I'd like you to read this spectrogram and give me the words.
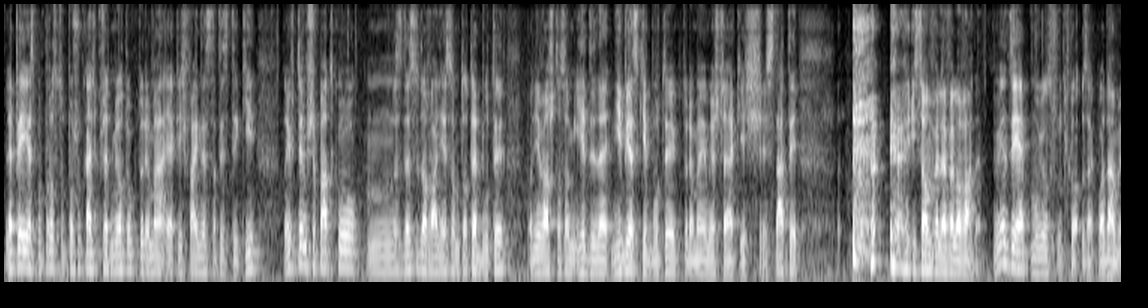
Lepiej jest po prostu poszukać przedmiotu, który ma jakieś fajne statystyki. No i w tym przypadku mm, zdecydowanie są to te buty, ponieważ to są jedyne niebieskie buty, które mają jeszcze jakieś staty i są wylewelowane. Więc je, mówiąc krótko, zakładamy.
